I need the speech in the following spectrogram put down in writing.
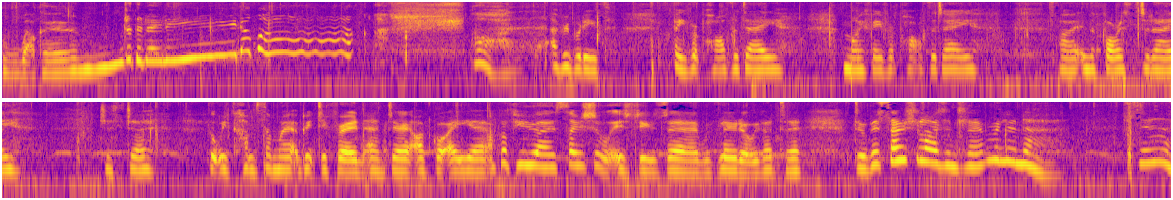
Welcome to the Daily Dog Walk. Oh, everybody's favourite part of the day, my favourite part of the day, uh, in the forest today. Just uh, thought we'd come somewhere a bit different, and uh, I've got a, have uh, got a few uh, social issues uh, with Luna. We've had to do a bit of socialising today, haven't we, Luna? Yeah.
